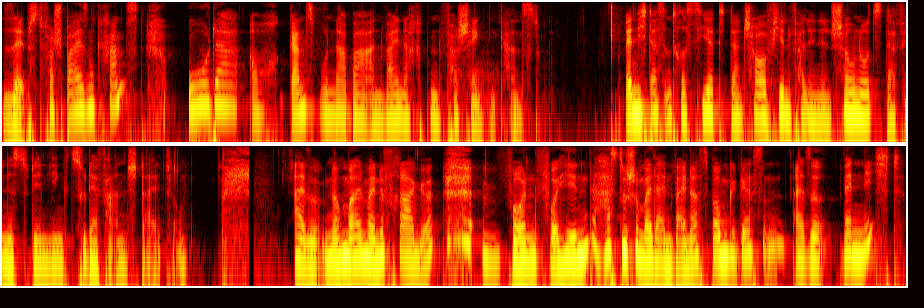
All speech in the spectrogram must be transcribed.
selbst verspeisen kannst oder auch ganz wunderbar an Weihnachten verschenken kannst. Wenn dich das interessiert, dann schau auf jeden Fall in den Show Notes, da findest du den Link zu der Veranstaltung. Also nochmal meine Frage von vorhin. Hast du schon mal deinen Weihnachtsbaum gegessen? Also wenn nicht,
